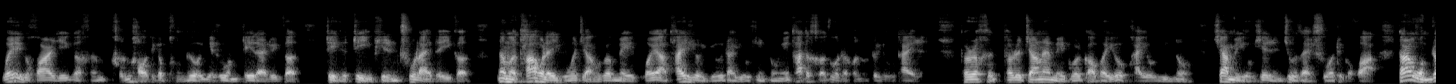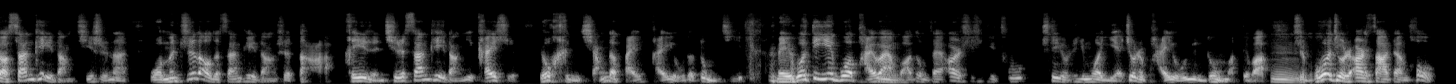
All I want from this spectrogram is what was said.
我有一个华尔街一个很很好的一个朋友，也是我们这一代的一个这个这一批人出来的一个。那么他后来也跟我讲说，美国呀，他也有有点忧心忡忡，他的合作者很多是犹太人。他说很，他说将来美国搞不好也有排犹运动。下面有些人就在说这个话。当然我们知道三 K 党其实呢，我们知道的三 K 党是打黑人，其实三 K 党一开始有很强的白排犹的动机。美国第一波排外滑动在二十世纪初、十九世纪末，也就是排犹运动嘛，对吧？嗯，只。不过就是二次大战后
